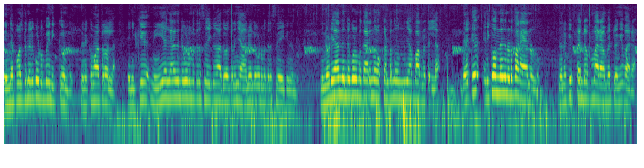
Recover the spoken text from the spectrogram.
നിന്നെ പോലെ തന്നെ ഒരു കുടുംബം എനിക്കുണ്ട്. നിനക്ക് മാത്രമല്ല എനിക്ക് നീ എങ്ങനെ നിന്റെ കുടുംബത്തിനെ സ്നേഹിക്കുന്നു അതുപോലെ തന്നെ ഞാനും എന്റെ കുടുംബത്തിനെ സ്നേഹിക്കുന്നുണ്ട്. നിന്നോട് ഞാൻ നിന്റെ കുടുംബക്കാരെ നോക്കണ്ടെന്നൊന്നും ഞാൻ പറഞ്ഞിട്ടില്ല. നിനക്ക് എനിക്ക് ഒന്നേ നിന്നോട് പറയാനുള്ളൂ. നിനക്ക് ഇപ്പം എന്റെ ഒപ്പം വരാൻ പറ്റുമെങ്കിൽ വരാം.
